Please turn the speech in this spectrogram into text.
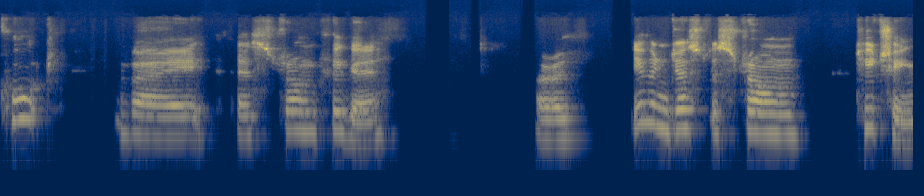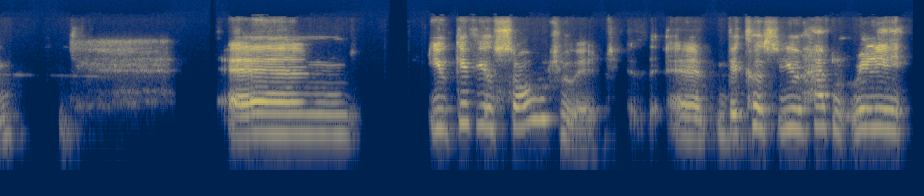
caught by a strong figure or even just a strong teaching. And you give your soul to it uh, because you haven't really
